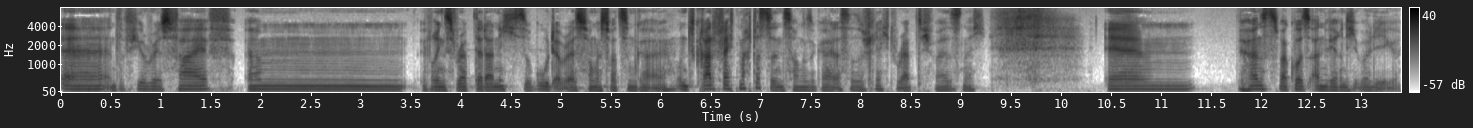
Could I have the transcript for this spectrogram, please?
Äh, and the Furious Five. Ähm, übrigens rappt er da nicht so gut, aber der Song ist trotzdem geil. Und gerade vielleicht macht das den Song so geil, dass er so schlecht rappt, ich weiß es nicht. Ähm, wir hören uns das mal kurz an, während ich überlege.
